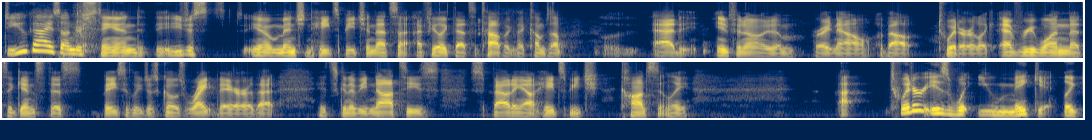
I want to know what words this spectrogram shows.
Do you guys understand? You just you know mentioned hate speech, and that's I feel like that's a topic that comes up ad infinitum right now about Twitter. Like everyone that's against this basically just goes right there that it's going to be Nazis spouting out hate speech constantly. Twitter is what you make it. Like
